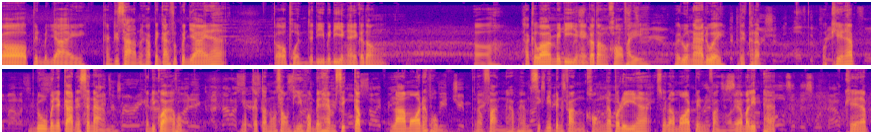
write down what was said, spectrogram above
ก็เป็นบรรยายครั้งที่ 3 นะครับ เป็นการฝึกบรรยายนะฮะ ก็ผลจะดีไม่ดียังไงก็ต้องเอ่อถ้าเกิดว่ามันไม่ดียังไงก็ต้องขออภัยไว้ล่วงหน้าด้วยนะครับ โอเคนะครับ ดูบรรยากาศในสนามกันดีกว่าครับผม ครับกัปตันทั้งสองทีมผมเป็นแฮมซิกกับรามอสครับผมแต่ละฝั่งนะครับแฮมซิกนี่เป็นฝั่งของนาโปลีนะฮะส่วนรามอสเป็นฝั่งของเรอัลมาดริดนะฮะโอเคนะครับ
